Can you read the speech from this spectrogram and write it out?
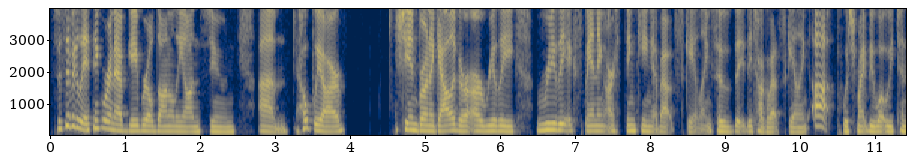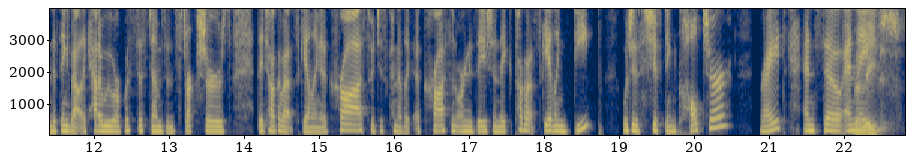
specifically. I think we're going to have Gabrielle Donnelly on soon. Um, I hope we are she and Brona Gallagher are really, really expanding our thinking about scaling. So they, they talk about scaling up, which might be what we tend to think about. Like, how do we work with systems and structures? They talk about scaling across, which is kind of like across an organization. They talk about scaling deep, which is shifting culture right? And so and beliefs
